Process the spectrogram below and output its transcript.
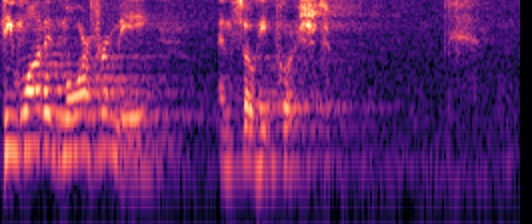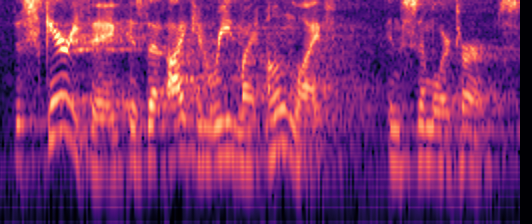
He wanted more from me, and so he pushed. The scary thing is that I can read my own life in similar terms,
